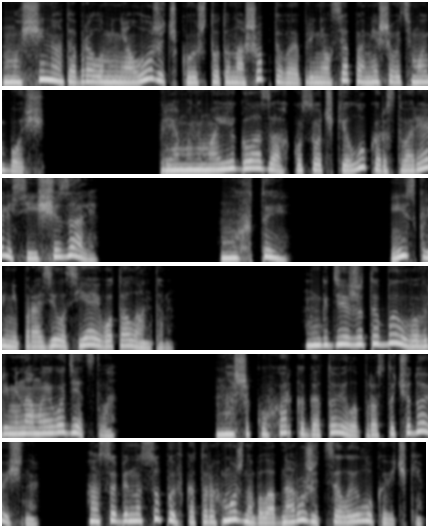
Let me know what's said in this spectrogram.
Мужчина отобрал у меня ложечку и, что-то нашептывая, принялся помешивать мой борщ. Прямо на моих глазах кусочки лука растворялись и исчезали. Ух ты! Искренне поразилась я его талантом. Где же ты был во времена моего детства? Наша кухарка готовила просто чудовищно. Особенно супы, в которых можно было обнаружить целые луковички.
